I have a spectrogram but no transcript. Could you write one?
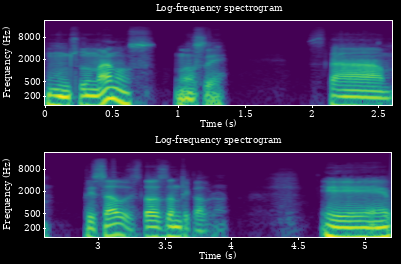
en sus manos, no sé, está pesado, está bastante cabrón. Eh,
